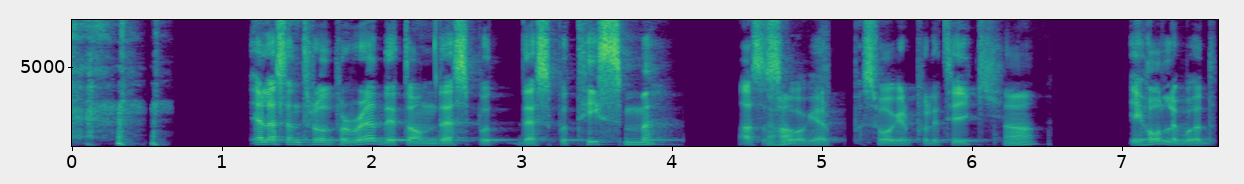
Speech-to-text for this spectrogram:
jag läste en tråd på Reddit om despot, despotism, alltså Jaha. svågerpolitik Ja. i Hollywood.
